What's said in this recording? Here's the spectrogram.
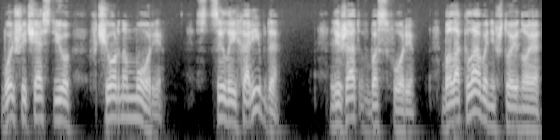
большей частью в Черном море. Сцилла и Харибда лежат в Босфоре. Балаклава — не что иное,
